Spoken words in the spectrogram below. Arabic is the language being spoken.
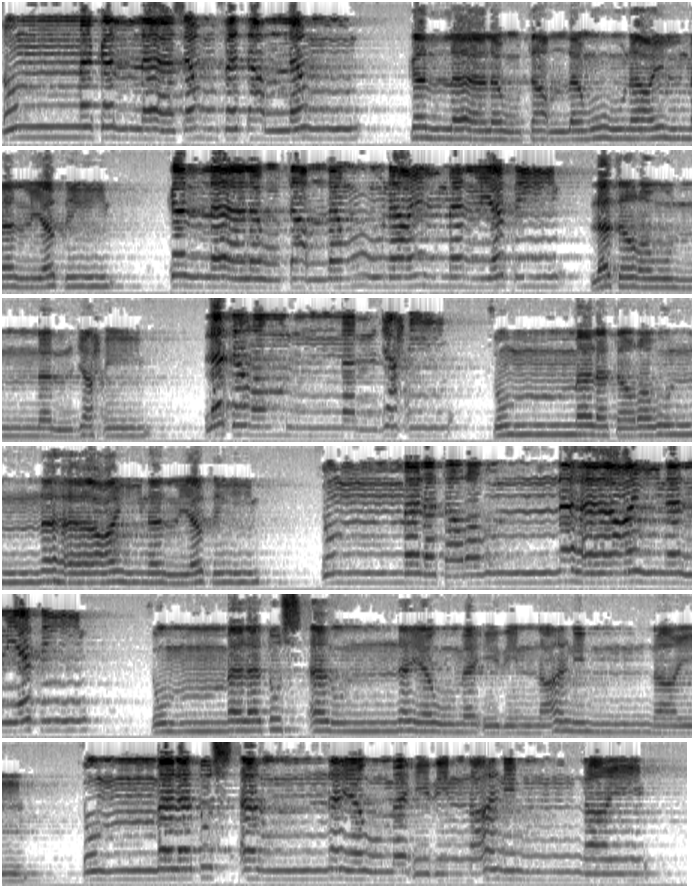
ثم كلا سوف تعلمون كلا لو تعلمون علم اليقين كلا لو تعلمون علم اليقين لترون الجحيم لترون الجحيم. ثم لترونها عين اليقين. ثم لترونها عين اليقين. ثم لتسألن يومئذ عن النعيم. ثم لتسألن يومئذ عن النعيم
